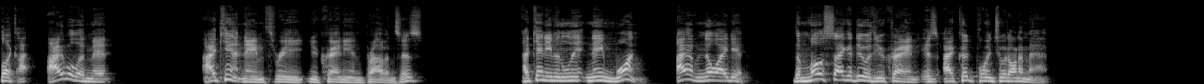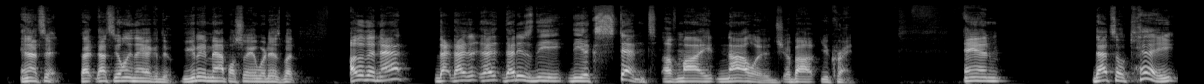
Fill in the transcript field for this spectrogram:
look, I, I will admit, I can't name three Ukrainian provinces. I can't even name one. I have no idea. The most I could do with Ukraine is I could point to it on a map, and that's it. That, that's the only thing I could do. You give me a map, I'll show you where it is. But other than that, that, that, that, that is the, the extent of my knowledge about Ukraine. And that's okay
